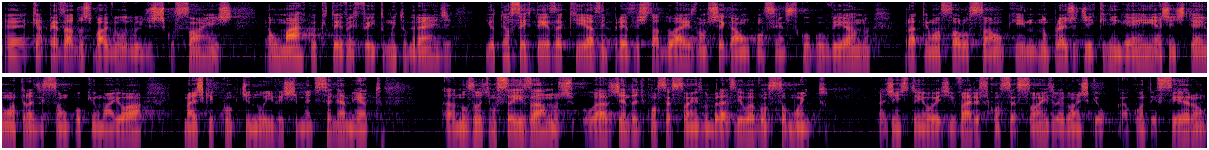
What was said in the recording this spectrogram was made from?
é, que apesar dos barulhos, discussões, é um marco que teve um efeito muito grande e eu tenho certeza que as empresas estaduais vão chegar a um consenso com o governo para ter uma solução que não prejudique ninguém. A gente tem uma transição um pouquinho maior mas que continue investimento em saneamento. Ah, nos últimos seis anos, a agenda de concessões no Brasil avançou muito. A gente tem hoje várias concessões, leilões que aconteceram.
